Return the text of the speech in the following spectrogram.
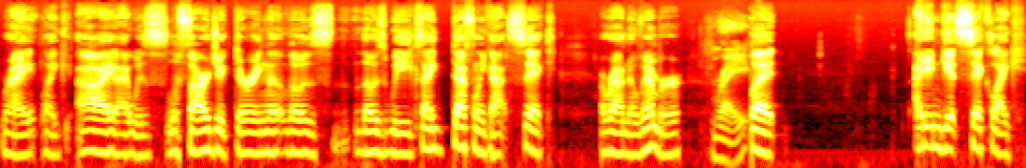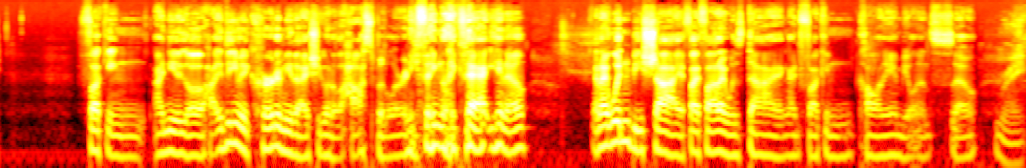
right? Like oh, I I was lethargic during the, those those weeks. I definitely got sick around November, Right. but I didn't get sick like fucking I need to go it didn't even occur to me that I should go to the hospital or anything like that, you know? And I wouldn't be shy if I thought I was dying, I'd fucking call an ambulance. So right.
